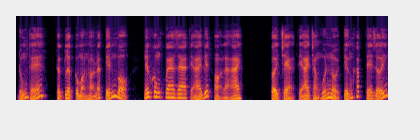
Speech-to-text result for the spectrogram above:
đúng thế, thực lực của bọn họ đã tiến bộ, nếu không khoe ra thì ai biết họ là ai. Tuổi trẻ thì ai chẳng muốn nổi tiếng khắp thế giới.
